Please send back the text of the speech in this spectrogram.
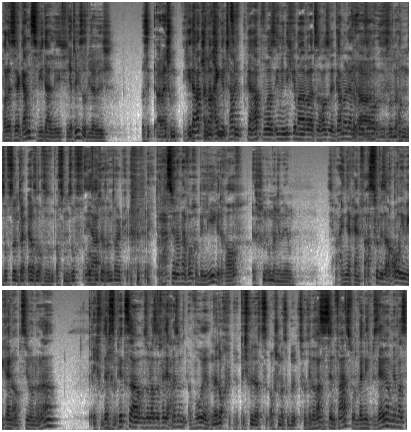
Boah, das ist ja ganz widerlich. ja, natürlich ist das widerlich. Das allein schon. Jeder hat schon mal einen Tag gehabt, wo er es irgendwie nicht gemacht hat, weil er zu Hause gegammelt hat Ja, oder so. so nach einem Suffsonntag, also auf so, auf so einem Suff Ja. Sonntag. Boah, da hast du ja nach einer Woche Belege drauf. ist schon unangenehm. Ich habe ein Jahr kein Fastfood, ist auch irgendwie keine Option, oder? Ich, Selbst ich, Pizza und sowas, das wird ja alles, obwohl. na doch, ich will das auch schon dazu. dazu Ja, aber was ist denn Fastfood? Wenn ich selber mir was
